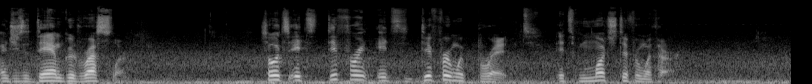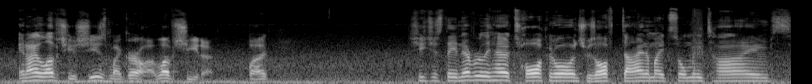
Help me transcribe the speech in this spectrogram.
and she's a damn good wrestler. So it's it's different. It's different with Britt. It's much different with her. And I love Shida. She is my girl. I love Shida, but she just they never really had a talk at all, and she was off Dynamite so many times.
